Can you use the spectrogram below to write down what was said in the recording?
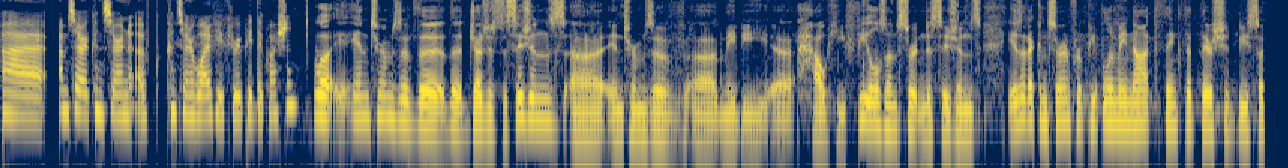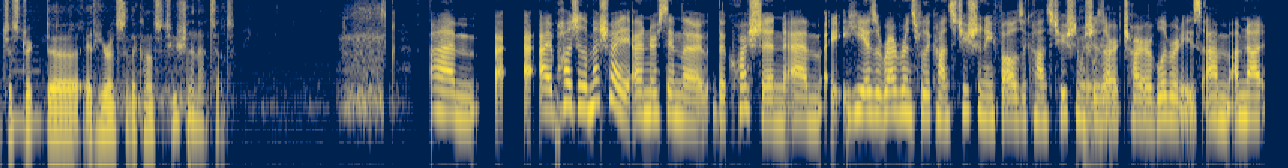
Uh, I'm sorry, concern of concern of what? If you could repeat the question. Well, in terms of the the judge's decisions, uh, in terms of uh, maybe uh, how he feels on certain decisions, is it a concern for people who may not think that there should be such a strict uh, adherence to the Constitution in that sense? Um, I, I, apologize. I'm not sure I understand the the question. Um, he has a reverence for the Constitution. He follows the Constitution, which is our Charter of Liberties. Um, I'm not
